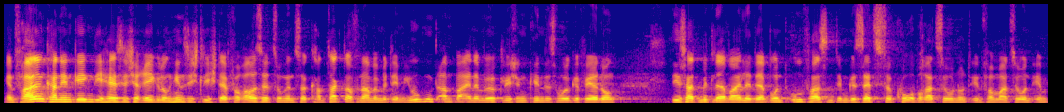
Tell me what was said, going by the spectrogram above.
Entfallen kann hingegen die hessische Regelung hinsichtlich der Voraussetzungen zur Kontaktaufnahme mit dem Jugendamt bei einer möglichen Kindeswohlgefährdung. Dies hat mittlerweile der Bund umfassend im Gesetz zur Kooperation und Information im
